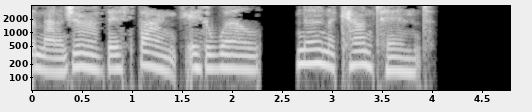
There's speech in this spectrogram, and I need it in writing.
The manager of this bank is a well-known accountant.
